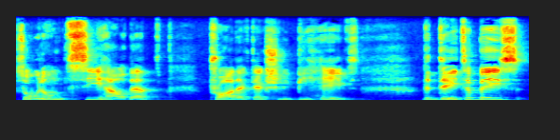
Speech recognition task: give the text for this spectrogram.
So we don't see how that product actually behaves. The database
